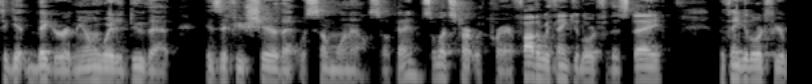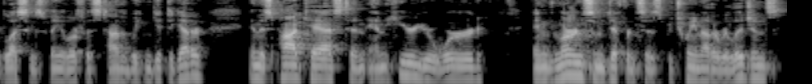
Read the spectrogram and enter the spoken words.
to get bigger. And the only way to do that is if you share that with someone else. Okay. So let's start with prayer. Father, we thank you, Lord, for this day. We thank you, Lord, for your blessings. Thank you, Lord, for this time that we can get together in this podcast and, and hear your word and learn some differences between other religions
